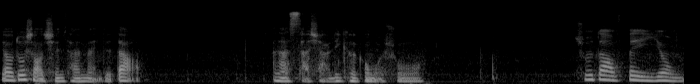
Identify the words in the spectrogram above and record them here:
要多少钱才买得到？阿纳斯塔夏立刻跟我说：“说到费用，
